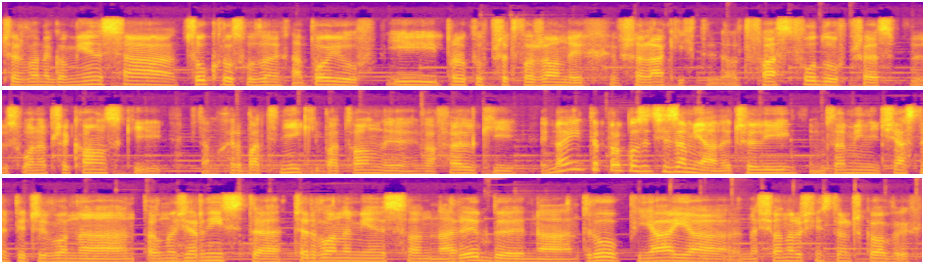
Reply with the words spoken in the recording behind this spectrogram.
czerwonego mięsa, cukru, słodzonych napojów i produktów przetworzonych wszelakich, od fast foodów przez słone przekąski, tam herbatniki, batony, wafelki. No i te propozycje zamiany, czyli zamienić jasne pieczywo na pełnoziarniste, czerwone mięso na ryby, na drób, jaja, nasiona roślin strączkowych,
